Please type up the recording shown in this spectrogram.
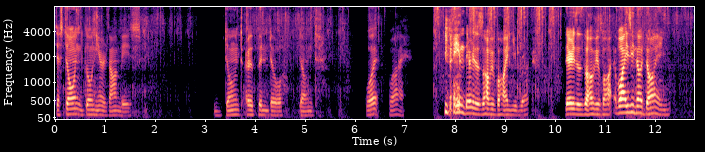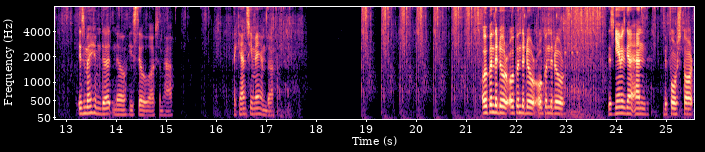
just don't go near zombies. Don't open door. Don't. What? Why? Man, there is a zombie behind you, bro. There is a zombie behind. Why is he not dying? Is Mayhem dead? No, he's still alive somehow. I can't see Mayhem though. Open the door, open the door, open the door. This game is gonna end before start.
